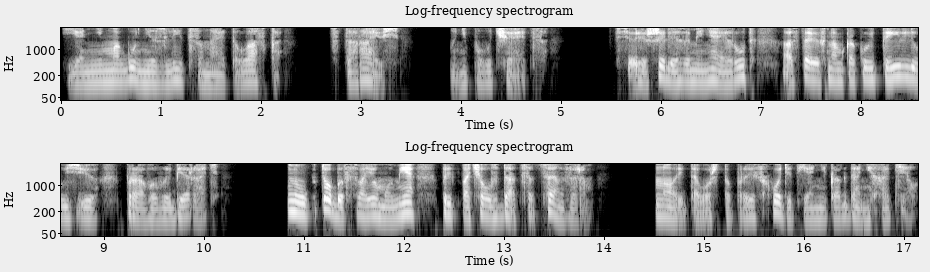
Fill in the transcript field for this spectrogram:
«Я не могу не злиться на это, Ласка. Стараюсь, но не получается. Все решили за меня и Рут, оставив нам какую-то иллюзию право выбирать. Ну, кто бы в своем уме предпочел сдаться цензорам? Но и того, что происходит, я никогда не хотел.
